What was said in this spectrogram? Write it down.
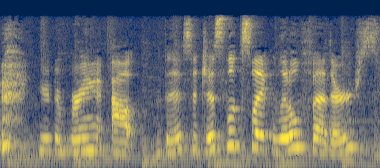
you're gonna bring out this. It just looks like little feathers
